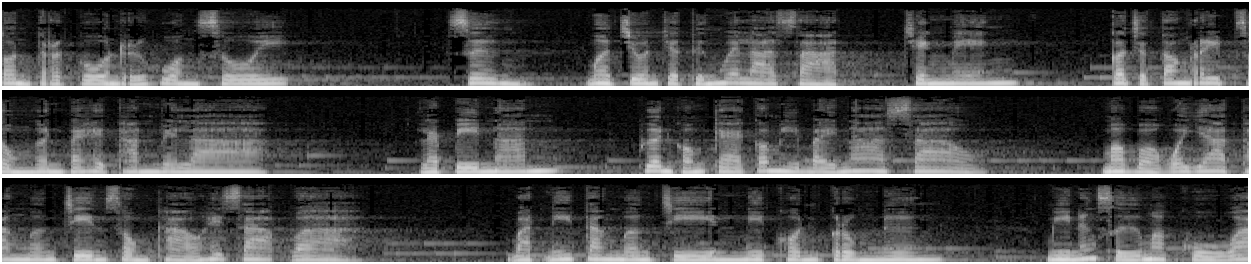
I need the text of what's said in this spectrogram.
ต้นตระกูลหรือห่วงซุย ซึ่งเมื่อจวนจะถึงเวลาศาสตร์ เชงเม้ง ก็จะต้องรีบส่งเงินไปให้ทันเวลา และปีนั้น เพื่อนของแกก็มีใบหน้าเศร้า มาบอกว่าญาติทางเมืองจีนส่งข่าวให้ทราบว่า บัดนี้ทางเมืองจีนมีคนกลุ่มหนึ่ง มีหนังสือมาขู่ว่า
